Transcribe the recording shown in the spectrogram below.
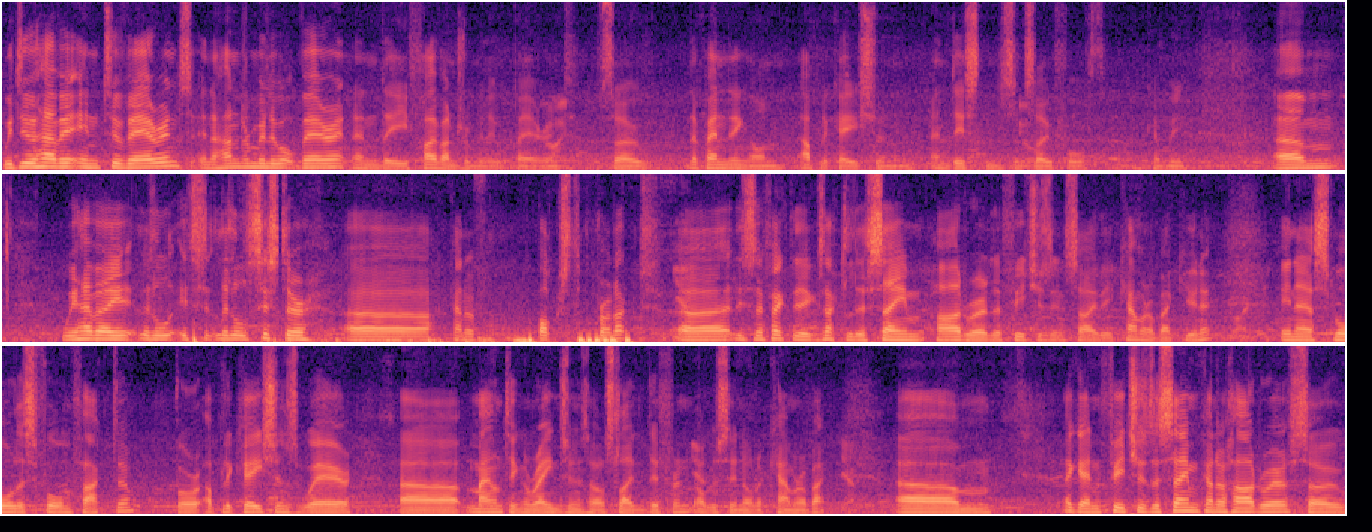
we do have it in two variants, in a 100 milliwatt variant and the 500 milliwatt variant. Right. So depending on application and distance sure. and so forth, it can be. Um, we have a little, it's a little sister uh, kind of boxed product. Yeah. Uh, this is effectively exactly the same hardware that features inside the camera back unit right. in a smallest form factor for applications where uh, mounting arrangements are slightly different, yeah. obviously not a camera back. Yeah. Um, again, features the same kind of hardware, so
